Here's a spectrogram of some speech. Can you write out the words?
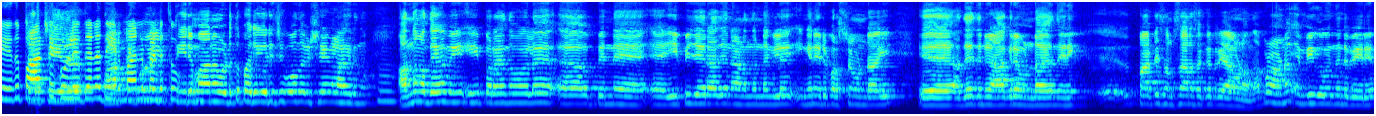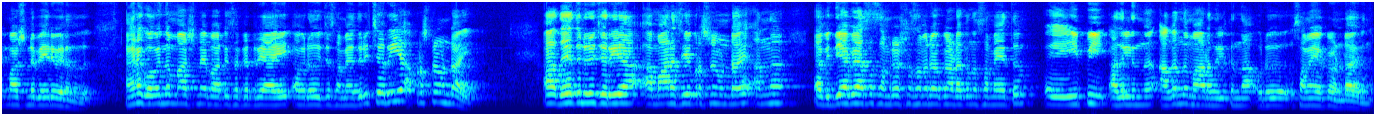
ചെയ്ത് പാർട്ടിക്കുള്ളിൽ തന്നെ തീരുമാനമെടുത്തു. തീരുമാനമെടുത്ത് പരിഹരിച്ചു പോകുന്ന വിഷയങ്ങളായിരുന്നു. അന്നും അദ്ദേഹം ഈ പറയുന്ന പോലെ പിന്നെ ഇ പി ജയരാജനാണെന്നുണ്ടെങ്കിൽ ഇങ്ങനെ ഒരു പ്രശ്നം ഉണ്ടായി അദ്ദേഹത്തിന്റെ അദ്ദേഹത്തിന് ഒരു ആഗ്രഹം ഉണ്ടായെന്ന് എനിക്ക് പാർട്ടി സംസ്ഥാന സെക്രട്ടറി ആവണമെന്ന്. അപ്പോഴാണ് എം വി ഗോവിന്ദന്റെ പേര് മാഷിന്റെ പേര് വരുന്നത്. അങ്ങനെ ഗോവിന്ദൻ മാഷിനെ പാർട്ടി സെക്രട്ടറി ആയി അവരോധിച്ച സമയത്ത് ഒരു ചെറിയ പ്രശ്നം ഉണ്ടായി അദ്ദേഹത്തിന് ഒരു ചെറിയ മാനസിക പ്രശ്നം ഉണ്ടായി അന്ന് വിദ്യാഭ്യാസ സംരക്ഷണ സമരമൊക്കെ നടക്കുന്ന സമയത്തും ഇ പി അതിൽ നിന്ന് അകന്നു മാറി നിൽക്കുന്ന ഒരു സമയമൊക്കെ ഉണ്ടായിരുന്നു.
